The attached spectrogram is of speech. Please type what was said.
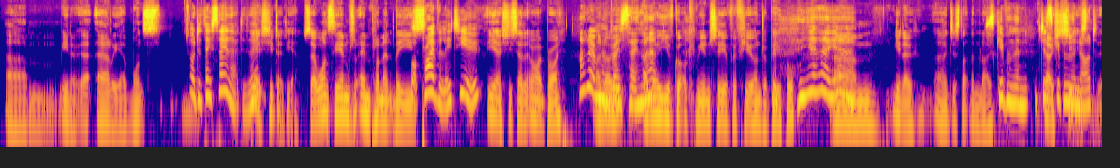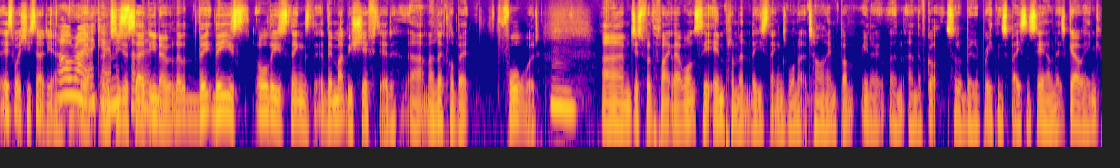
Um, you know, earlier once. Oh, did they say that? Did they? Yeah, she did. Yeah. So once they im- implement these, what, privately to you? yeah, she said, "All right, Bri. I don't know, remember saying that. I know you've got a community of a few hundred people. Yeah, yeah. Um, you know, uh, just let them know. just give them the, just No, give them the nod. It's what she said. Yeah. Oh, right, Yeah. okay, I And she just said, bit. you know, the, these all these things they might be shifted um, a little bit forward, Hmm. Um, just for the fact that once they implement these things one at a time, but you know, and, and they've got sort of a bit of breathing space and see how it's going.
